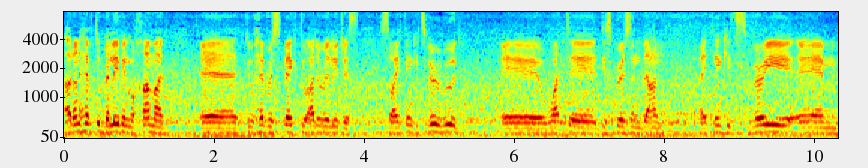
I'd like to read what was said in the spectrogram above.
I don't have to believe in Muhammad uh, to have respect to other religions. So I think it's very rude uh, what uh, this person done. I think it's very um,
